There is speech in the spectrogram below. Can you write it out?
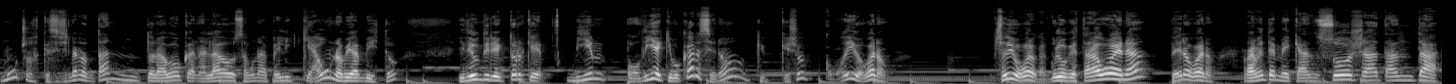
muchos que se llenaron tanto la boca en a una peli que aún no habían visto. Y de un director que bien podía equivocarse, ¿no? Que, yo, como digo, bueno. Yo digo, bueno, calculo que estará buena, pero bueno, realmente me cansó ya tanta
